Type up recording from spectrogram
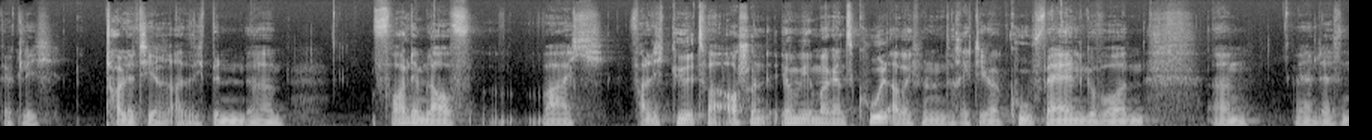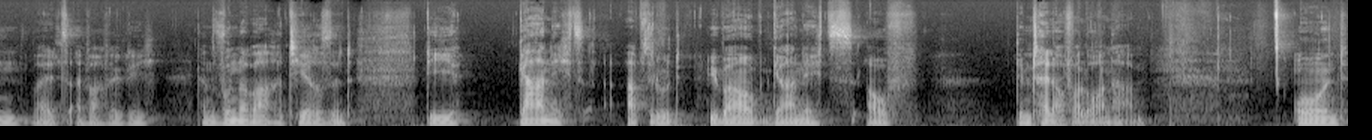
wirklich tolle Tiere. Also ich bin äh, vor dem Lauf war ich, fand ich Kühe zwar auch schon irgendwie immer ganz cool, aber ich bin ein richtiger Kuh-Fan geworden. Ähm, währenddessen, weil es einfach wirklich ganz wunderbare Tiere sind, die gar nichts, absolut überhaupt gar nichts auf dem Teller verloren haben. Und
